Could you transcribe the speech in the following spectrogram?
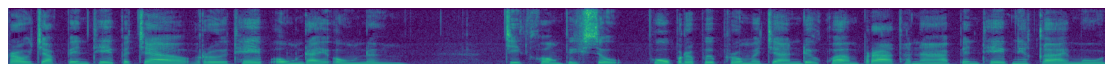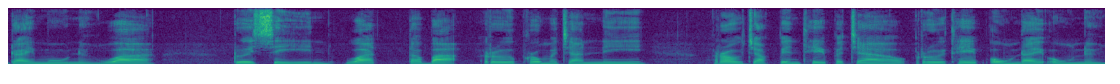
เราจักเป็นเทพเจ้าหรือเทพองค์ใดองค์หนึ่ง จิตของภิกษุ ผู้ประพฤติพรหมจรรย์ด้วยความปรารถนาเป็นเทพนิกายหมู่ใดหมู่หนึ่งว่า ด้วยศีล วัดตบะ หรือพรหมจรรย์นี้ เราจักเป็นเทพเจ้าหรือเทพองค์ใดองค์หนึ่ง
